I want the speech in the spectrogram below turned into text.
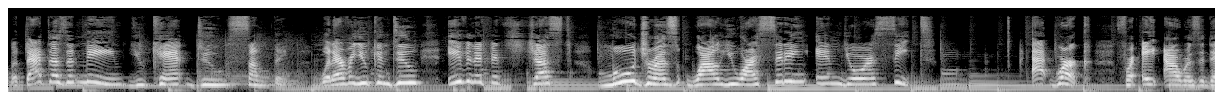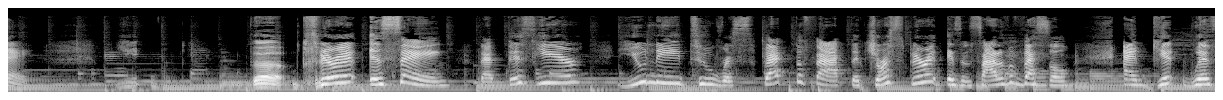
but that doesn't mean you can't do something. Whatever you can do, even if it's just mudras while you are sitting in your seat at work for eight hours a day. The Spirit is saying that this year you need to respect the fact that your spirit is inside of a vessel and get with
